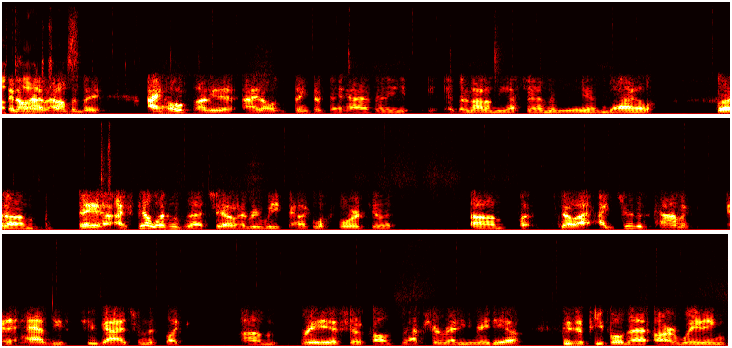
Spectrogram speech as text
A They don't have. I don't think they. I hope. I mean, I don't think that they have any. They're not on the FM and AM dial, but um, they. I still listen to that show every week. I like look forward to it. Um, but so I, I drew this comic, and it had these two guys from this like um radio show called Rapture Ready Radio. These are people that are waiting,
